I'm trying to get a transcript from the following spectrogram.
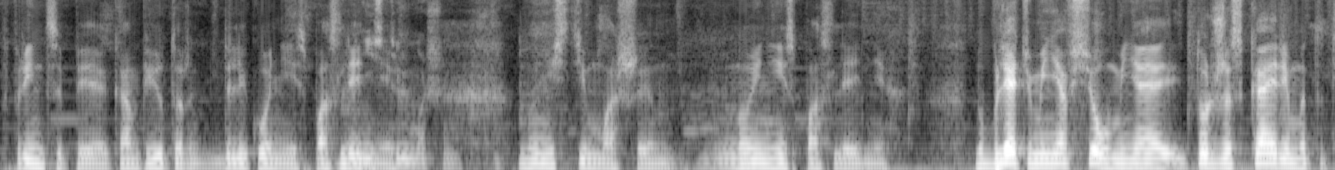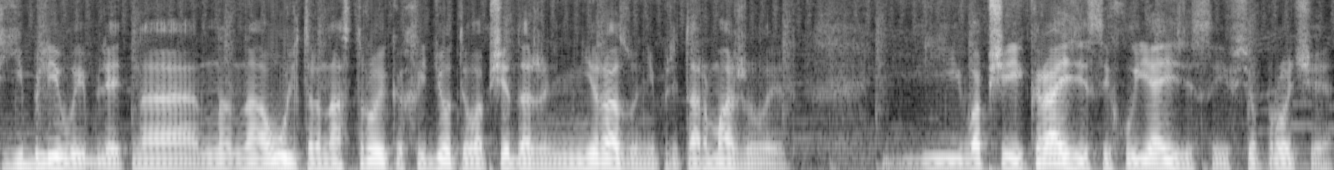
в принципе, компьютер далеко не из Не последних. Steam машин. Ну, не Steam машин. Ну и не из последних. Ну, блядь, у меня все, у меня тот же Skyrim этот ебливый, блядь, на, на, на ультра настройках идет и вообще даже ни разу не притормаживает. И вообще и Crysis, и Хуяйзис, и все прочее.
